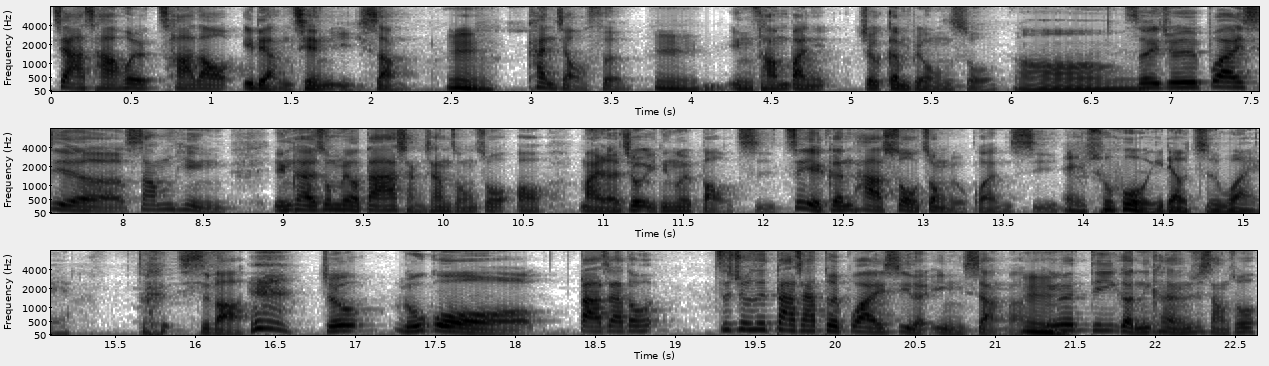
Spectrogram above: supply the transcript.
价差会差到一两千以上。嗯，看角色，嗯，隐藏版就更不用说哦。所以就是布袋戏的商品，严格来说没有大家想象中说哦，买了就一定会保值，这也跟它的受众有关系。哎、欸，出乎我意料之外，哎，对，是吧？就如果大家都。这就是大家对布莱希的印象啊，嗯、因为第一个你可能就想说，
